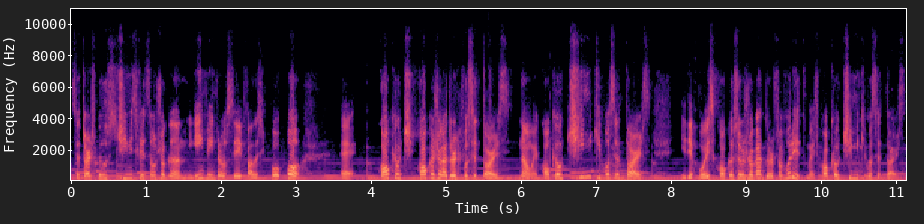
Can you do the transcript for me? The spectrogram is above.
Você torce pelos times que eles estão jogando. Ninguém vem para você e fala assim, pô, pô, é, qual que é, o, qual que é o jogador que você torce? Não, é qual que é o time que você torce e depois qual que é o seu jogador favorito, mas qual que é o time que você torce?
